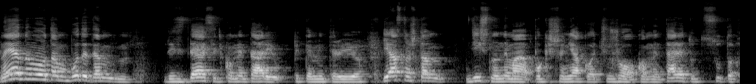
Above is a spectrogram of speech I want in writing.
Ну, я думав, там буде там десь 10 коментарів під тим інтерв'ю. Ясно, що там дійсно немає поки що ніякого чужого коментаря. Тут суто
